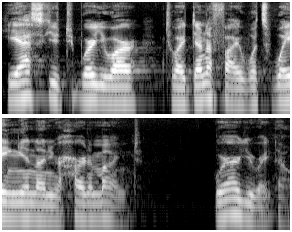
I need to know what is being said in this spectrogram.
He asks you where you are to identify what's weighing in on your heart and mind. Where are you right now?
